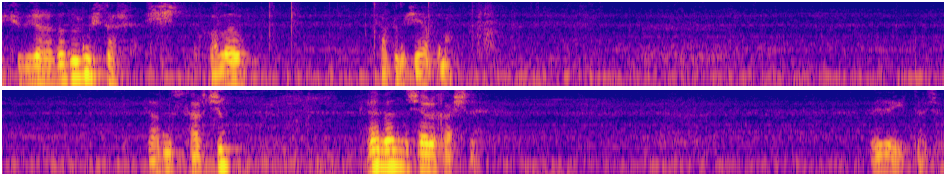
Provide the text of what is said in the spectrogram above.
Üçü bir arada durmuşlar. Şşt balığım. Sakın şey yapma. Yalnız Tarçın hemen dışarı kaçtı. Nereye gitti acaba?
